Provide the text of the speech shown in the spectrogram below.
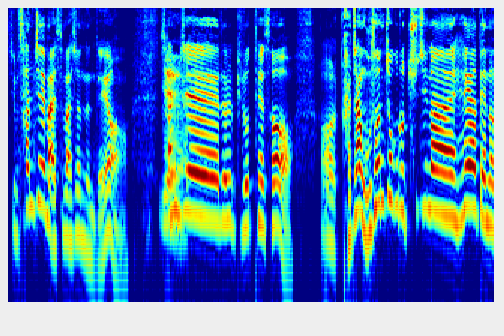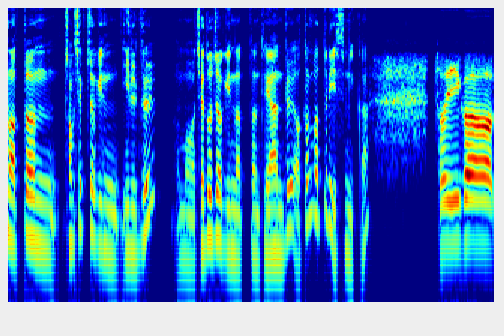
지금 산재 말씀하셨는데요. 예. 산재를 비롯해서 어, 가장 우선적으로 추진해야 되는 어떤 정책적인 일들, 뭐 제도적인 어떤 대안들 어떤 것들이 있습니까? 저희가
